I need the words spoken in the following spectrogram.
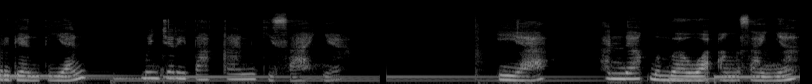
bergantian menceritakan kisahnya. Ia hendak membawa angsanya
